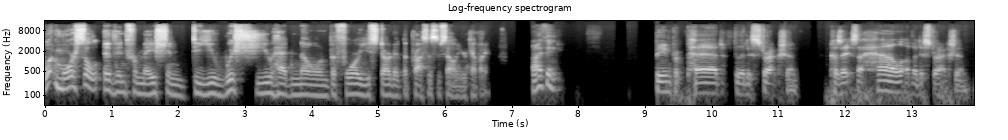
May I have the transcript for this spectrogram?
What morsel of information do you wish you had known before you started the process of selling your company? I think being prepared for the distraction, because it's a hell of a distraction.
